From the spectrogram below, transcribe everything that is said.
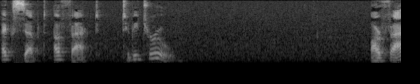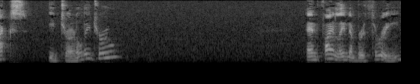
accept a fact to be true? Are facts eternally true? And finally, number three,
